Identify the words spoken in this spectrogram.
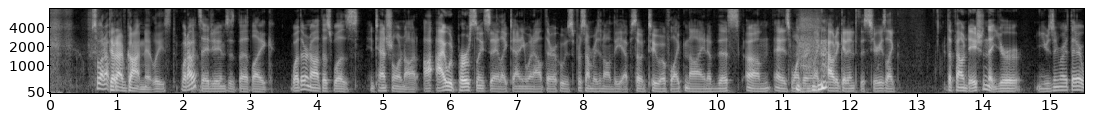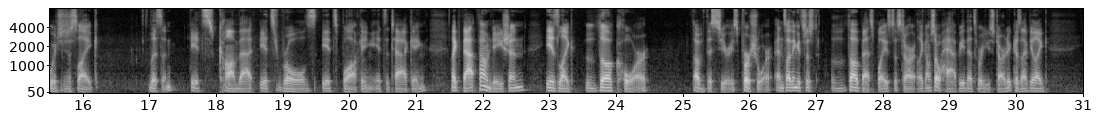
So what I, that i've gotten at least what I would say, James, is that like whether or not this was intentional or not, I, I would personally say like to anyone out there who's for some reason on the episode two of like nine of this, um, and is wondering like how to get into this series, like the foundation that you're using right there, which is just like, listen, it's combat, it's rolls, it's blocking, it's attacking, like that foundation is like the core of this series for sure. And so I think it's just the best place to start. Like I'm so happy that's where you started because I feel like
